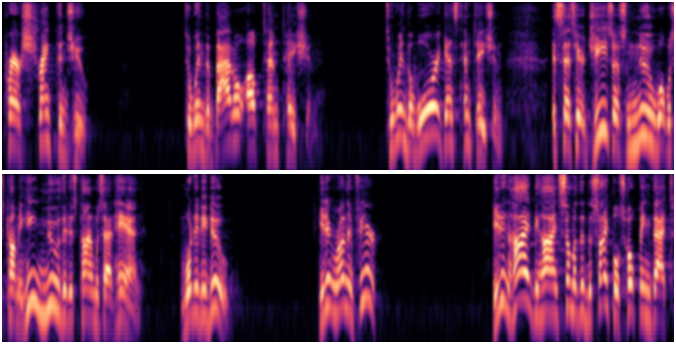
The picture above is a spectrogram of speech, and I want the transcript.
Prayer strengthens you to win the battle of temptation, to win the war against temptation. It says here, Jesus knew what was coming. He knew that his time was at hand. what did he do? He didn't run in fear. He didn't hide behind some of the disciples, hoping that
